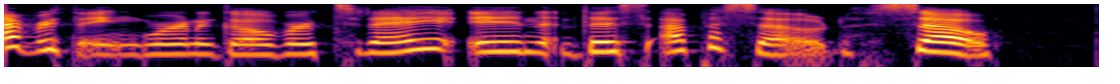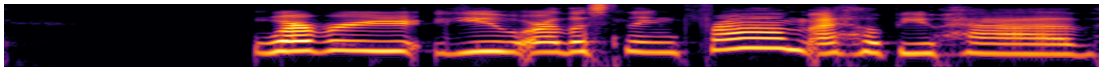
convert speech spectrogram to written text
everything we're going to go over today in this episode. So, wherever you are listening from, I hope you have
